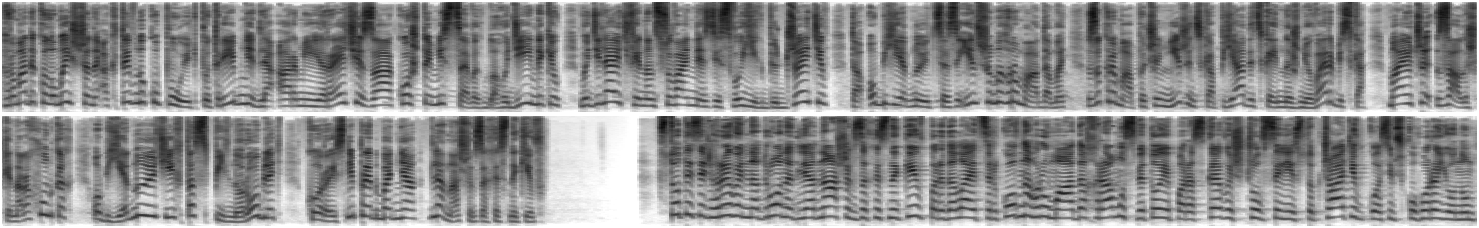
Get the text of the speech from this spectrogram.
Громади Коломийщини активно купують потрібні для армії речі за кошти місцевих благодійників, виділяють фінансування зі своїх бюджетів та об'єднуються з іншими громадами, зокрема Печеніжинська, П'ядицька і Нижньовербіська, маючи залишки на рахунках, об'єднують їх та спільно роблять корисні придбання для наших захисників. 100 тисяч гривень на дрони для наших захисників передала і церковна громада храму Святої Параскеви, що в селі Стопчатів Косівського району.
